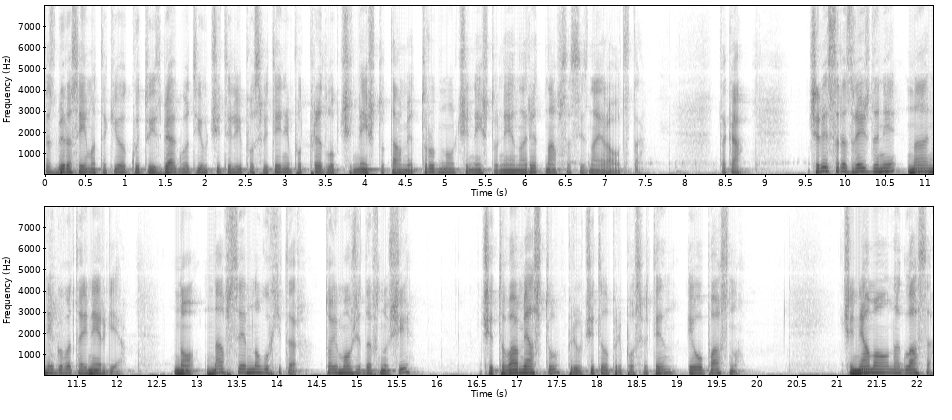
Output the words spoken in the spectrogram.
Разбира се, има такива, които избягват и учители посветени под предлог, че нещо там е трудно, че нещо не е наред, навса си знае работата. Така, чрез разреждане на неговата енергия. Но навса е много хитър. Той може да внуши че това място при учител, при посветен е опасно. Че няма нагласа.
